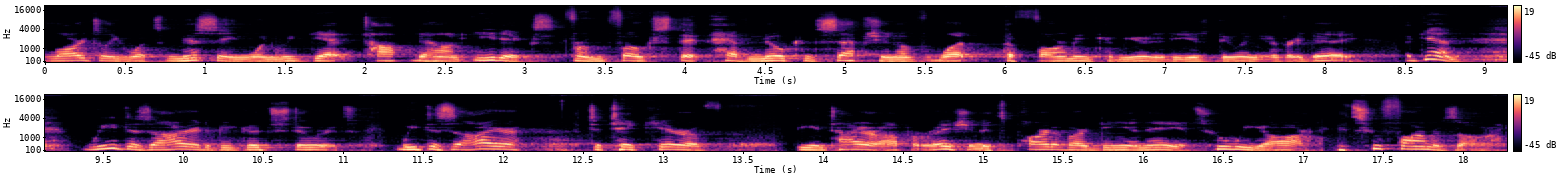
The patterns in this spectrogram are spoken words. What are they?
largely what's missing when we get top down edicts from folks that have no conception of what the farming community is doing every day. Again, we desire to be good stewards. We desire to take care of the entire operation. It's part of our DNA. It's who we are. It's who farmers are.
